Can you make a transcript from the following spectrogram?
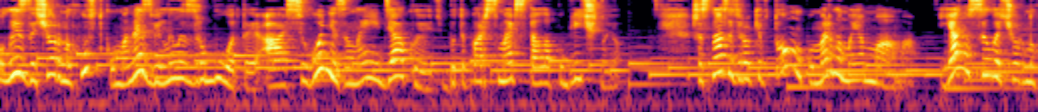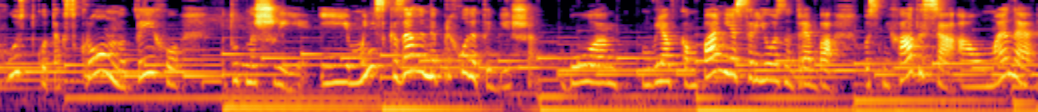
Колись за чорну хустку мене звільнили з роботи, а сьогодні за неї дякують, бо тепер смерть стала публічною. 16 років тому померла моя мама. Я носила чорну хустку так скромно, тихо, тут на шиї. І мені сказали не приходити більше, бо, мовляв, кампанія серйозна, треба посміхатися, а у мене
